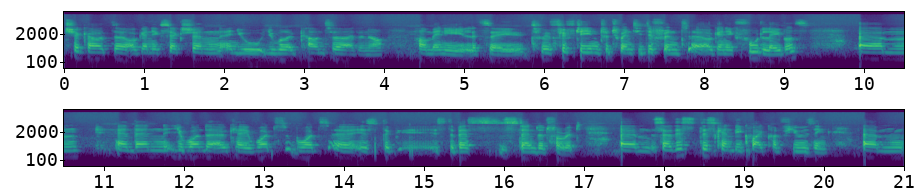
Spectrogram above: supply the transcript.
check out the organic section, and you you will encounter I don't know how many, let's say, 15 to 20 different uh, organic food labels. Um, and then you wonder, okay, what what uh, is the is the best standard for it? Um, so this this can be quite confusing. Um,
